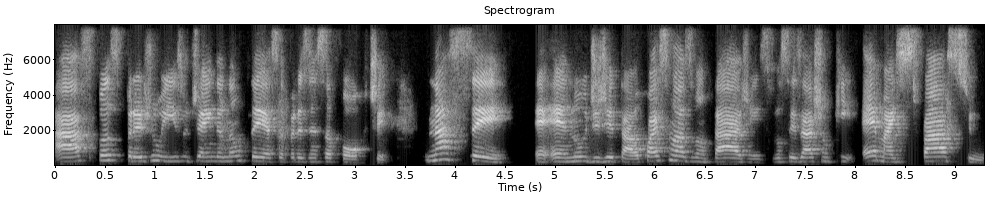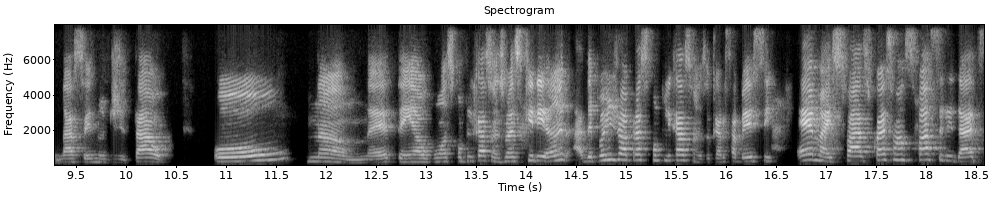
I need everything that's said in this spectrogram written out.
aspas prejuízo de ainda não ter essa presença forte. Nascer é, é, no digital, quais são as vantagens? Vocês acham que é mais fácil nascer no digital? Ou não, né? Tem algumas complicações, mas queria. Depois a gente vai para as complicações. Eu quero saber se é mais fácil, quais são as facilidades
